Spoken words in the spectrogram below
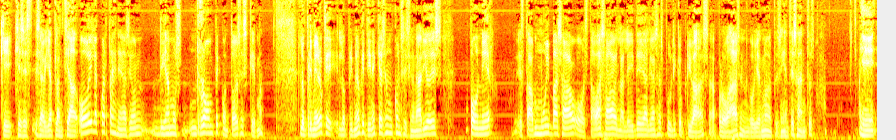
que, que se, se había planteado hoy la cuarta generación digamos rompe con todo ese esquema lo primero que lo primero que tiene que hacer un concesionario es poner está muy basado o está basado en la ley de alianzas público-privadas aprobadas en el gobierno del presidente Santos eh,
